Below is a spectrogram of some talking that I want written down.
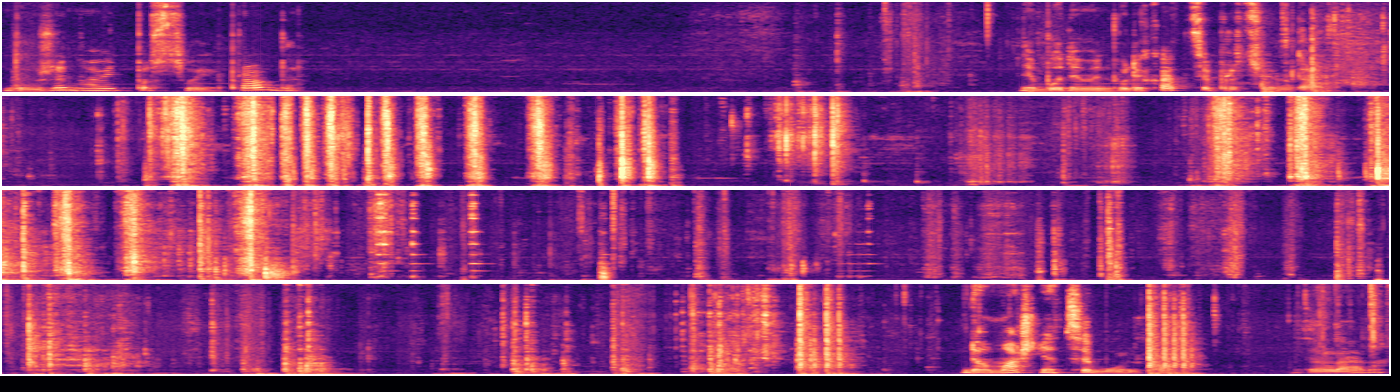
Дуже навіть пасує, правда? Не будемо відволікатися, працюємо далі. Домашня цибулька зелена.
